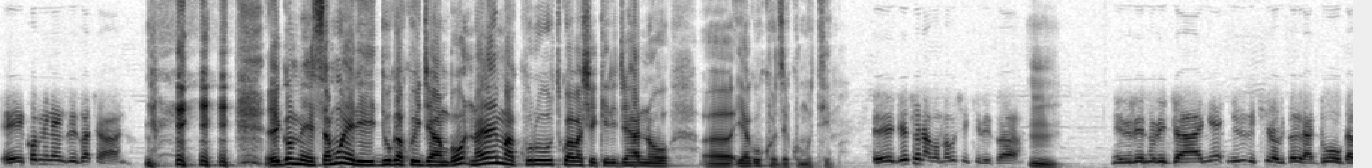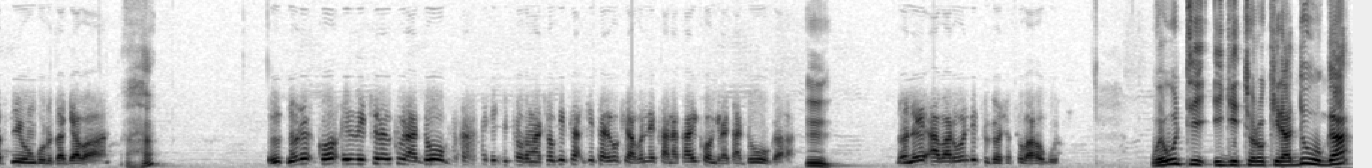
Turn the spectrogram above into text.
Ego eh, mine nziza Ego me Samuel duga ku ijambo nayahe makuru twabashikirije hano eh, yagukoze ku mutima Eh jeje nagomba gushikiriza Mm ni ibintu bijanye n'ibi biciro bizo biraduga byiyunguruza ry'abantu Aha Nore ko ibi biciro biko biraduga igitoro naco kitariko kirabonekana kai kongera kaduga Mm None abarundi tuzosha tubaho gute Wewe igitoro kiraduga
